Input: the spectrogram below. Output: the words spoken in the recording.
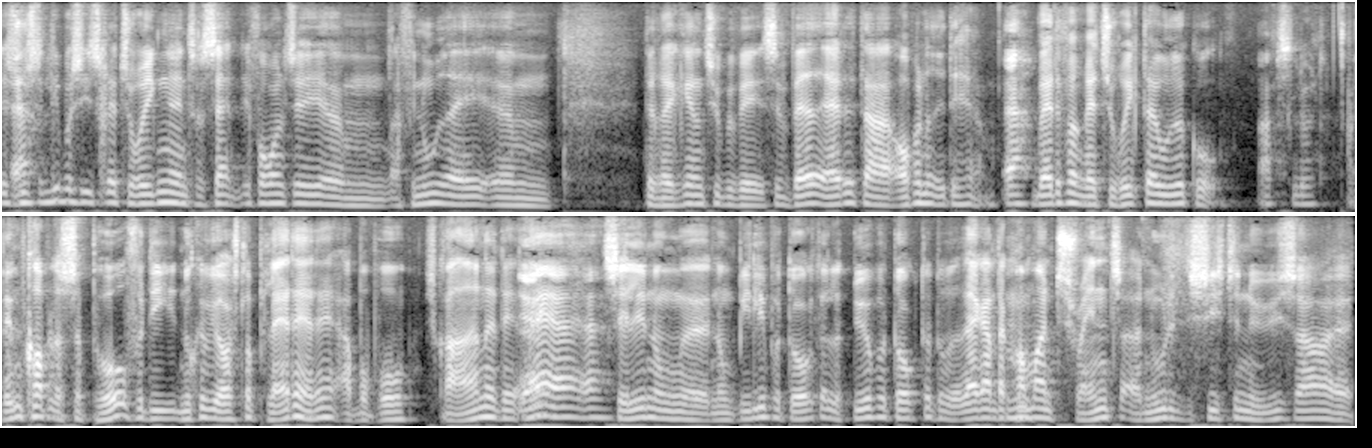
Det Ja. synes jeg lige præcis, retorikken er interessant i forhold til øhm, at finde ud af øhm, den regenerative bevægelse. Hvad er det, der er op og ned i det her? Ja. Hvad er det for en retorik, der er ude at gå? Absolut. Hvem kobler sig på? Fordi nu kan vi også slå plat af det, apropos skrædderne der. Ja, ja, ja. Sælge nogle, øh, nogle billige produkter eller dyre produkter. Du ved, hver gang der kommer en trend, og nu er det det sidste nye, så øh, kan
